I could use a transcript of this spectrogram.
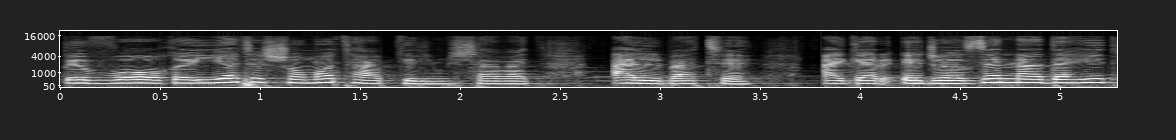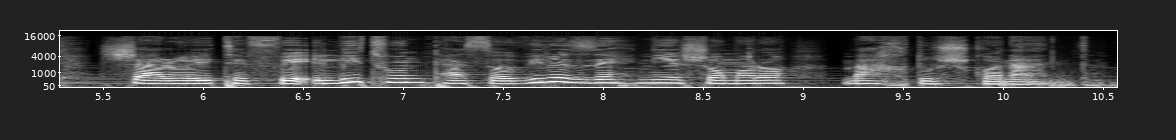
به واقعیت شما تبدیل می شود البته اگر اجازه ندهید شرایط فعلیتون تصاویر ذهنی شما را مخدوش کنند.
